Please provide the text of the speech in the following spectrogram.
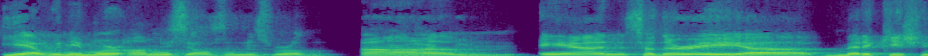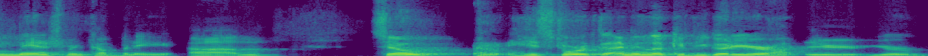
yeah, we need more Omnicells in this world. Um, exactly. And so they're a uh, medication management company. Um, so historically, I mean, look, if you go to your your,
